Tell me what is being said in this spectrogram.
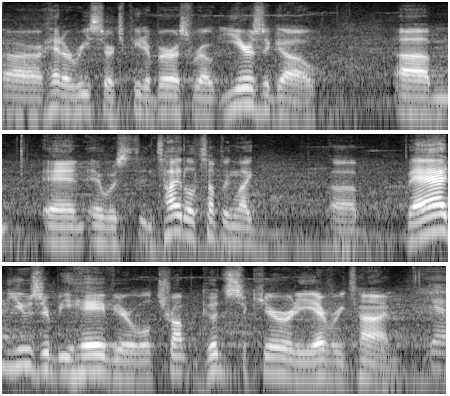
our head of research, Peter Burris, wrote years ago, um, and it was entitled something like, uh, bad user behavior will trump good security every time. Yeah.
